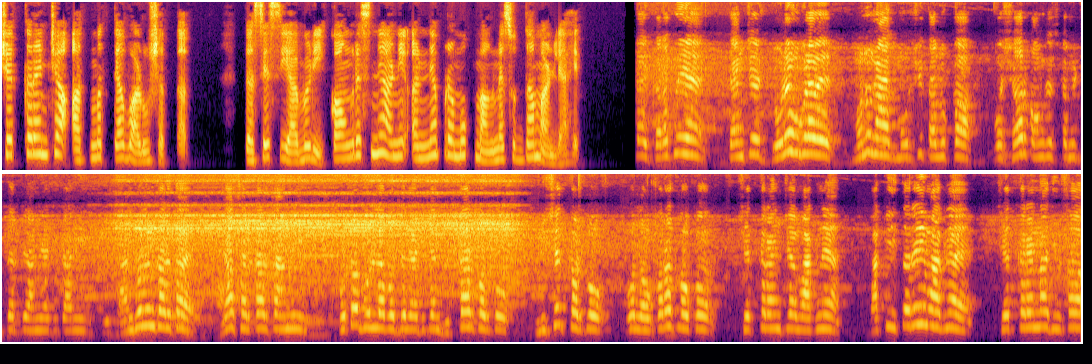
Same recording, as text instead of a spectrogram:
शेतकऱ्यांच्या आत्महत्या वाढू शकतात. तसेच यावेळी काँग्रेसने आणि अन्य प्रमुख मागण्या सुद्धा मांडल्या आहेत. काही करत नाही आहे त्यांचे डोळे उघडावे. म्हणून आज मोर्शी तालुका व शहर काँग्रेस कमिटीतर्फे आम्ही या ठिकाणी आंदोलन करत आहे. या सरकारचा आम्ही खोटं बोलल्याबद्दल या ठिकाणी धिक्कार करतो निषेध करतो व लवकरात लवकर शेतकऱ्यांच्या मागण्या बाकी इतरही मागण्या आहे शेतकऱ्यांना दिवसा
